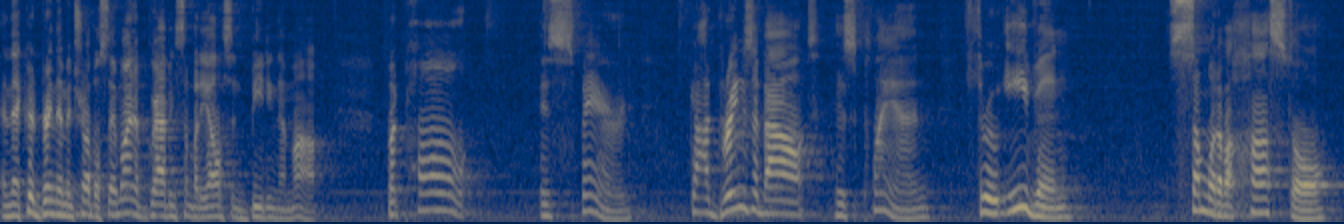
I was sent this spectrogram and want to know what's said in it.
And that could bring them in trouble. So they wind up grabbing somebody else and beating them up. But Paul is spared. God brings about his plan through even somewhat of a hostile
